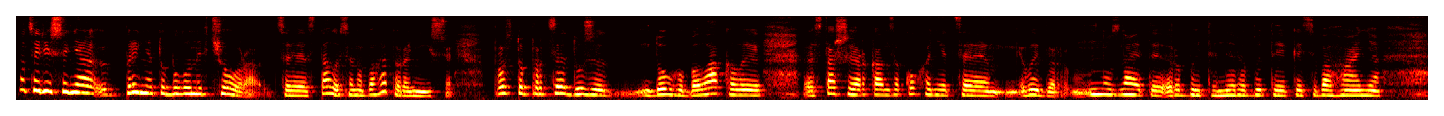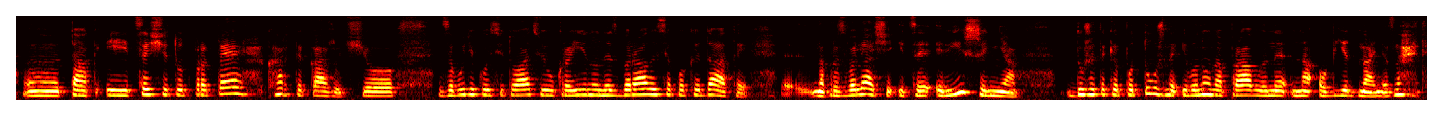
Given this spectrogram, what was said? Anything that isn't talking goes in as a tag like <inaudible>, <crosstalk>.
Ну, це рішення прийнято було не вчора. Це сталося набагато раніше. Просто про це дуже довго балакали. Е, Старший аркан закохані це вибір. Ну, знаєте, робити, не робити якесь вагання. Е, Так, і це ще тут про те, карти кажуть, що за будь-яку ситуацію Україну не збиралися покидати е, на призволяще. І це рішення дуже таке потужне, і воно направлене на об'єднання. <laughs> Знаєте,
